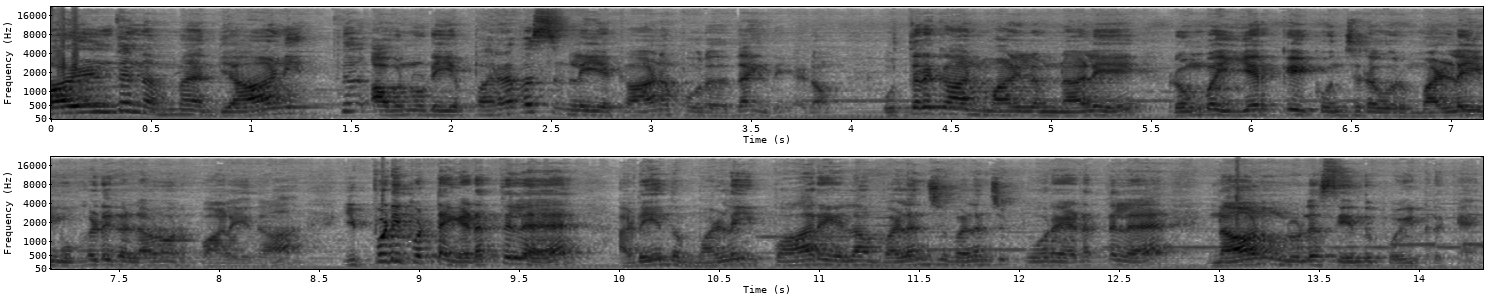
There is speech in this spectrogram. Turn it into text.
ஆழ்ந்து நம்ம தியானித்து அவனுடைய பரவச நிலையை காண போறது தான் இந்த இடம். உத்தரகாண்ட் மாநிலம்னாலே ரொம்ப இயற்கை கொஞ்சிற ஒரு மலை முகடுகளான ஒரு பாலை தான் இப்படிப்பட்ட இடத்துல அப்படியே இந்த மலை பாறையெல்லாம் வளைஞ்சு வளைஞ்சு போற இடத்துல நானும் உங்களோட சேர்ந்து போயிட்டு இருக்கேன்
